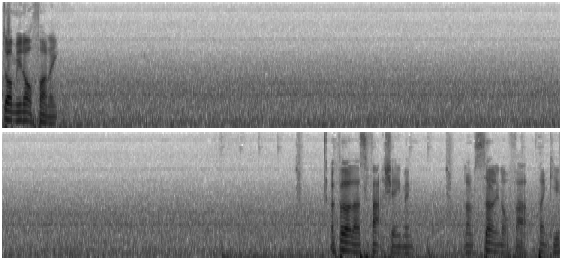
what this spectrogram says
Dom, you're not funny. I feel like that's fat shaming. And I'm certainly not fat, thank you.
